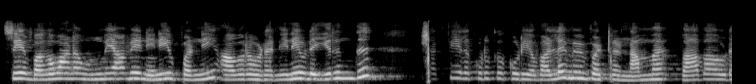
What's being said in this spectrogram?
சுய பகவானை உண்மையாவே நினைவு பண்ணி அவரோட நினைவுல இருந்து சக்தியில கொடுக்கக்கூடிய வல்லமை பெற்ற நம்ம பாபாவோட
